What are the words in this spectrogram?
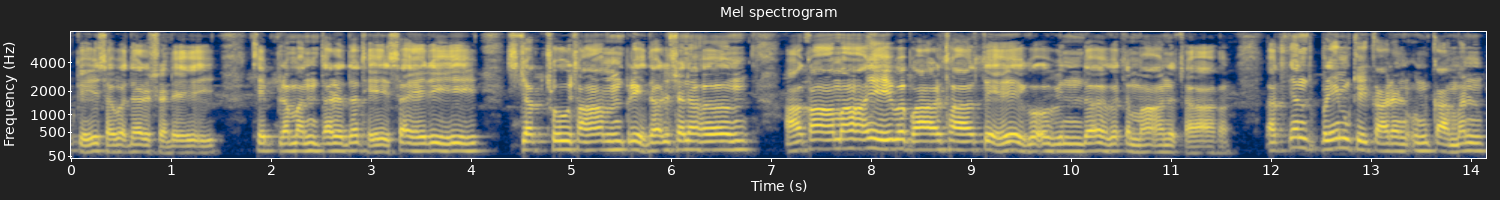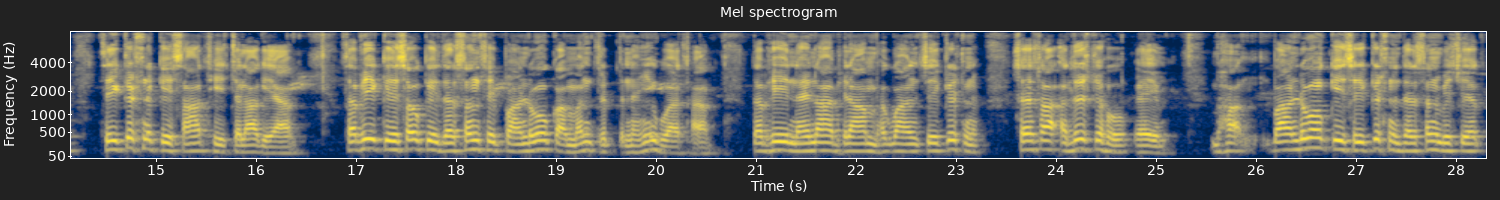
केशव दर्शने क्षिप्रमंतरदथे शैरी चक्षुषा प्रिय दर्शन आकामा एव पार्थास्ते गोविंद गतमानसा अत्यंत प्रेम के कारण उनका मन श्री कृष्ण के साथ ही चला गया। सभी केशव के दर्शन से पांडवों का मन तृप्त नहीं हुआ था। तभी नयनाभिराम भगवान श्री कृष्ण सहसा अदृश्य हो गए। पांडवों की श्री कृष्ण दर्शन विषयक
